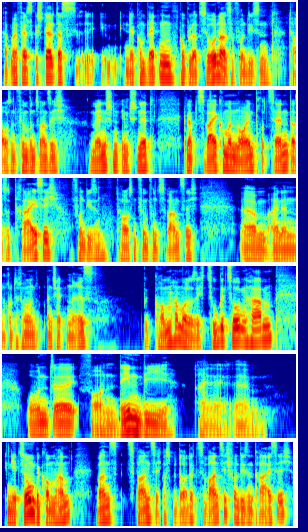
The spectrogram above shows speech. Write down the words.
hat man festgestellt, dass äh, in der kompletten Population, also von diesen 1025 Menschen im Schnitt knapp 2,9 Prozent, also 30 von diesen 1025, ähm, einen Rotatorenmanschettenriss bekommen haben oder sich zugezogen haben. Und äh, von denen, die eine ähm, Injektion bekommen haben, waren es 20. Was bedeutet 20 von diesen 30,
